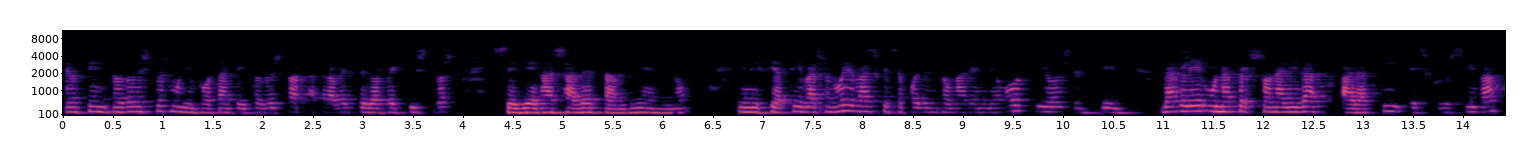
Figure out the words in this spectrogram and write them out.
en fin, todo esto es muy importante y todo esto a, través de los registros se llega a saber también, ¿no? Iniciativas nuevas que se pueden tomar en negocios, en fin, darle una personalidad para ti exclusiva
